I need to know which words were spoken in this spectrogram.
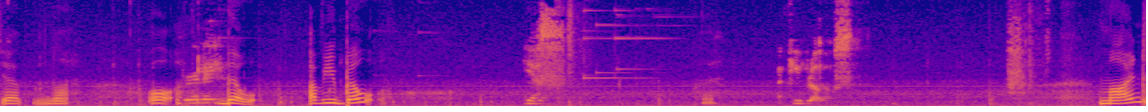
Yeah, no. Or Really? built. Have you built? Yes. A few blocks. Mined?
